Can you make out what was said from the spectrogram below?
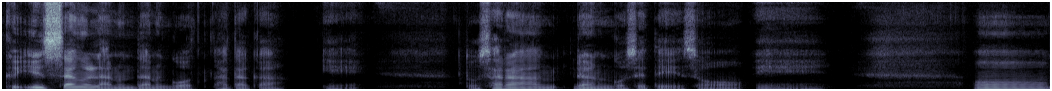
그 일상을 나눈다는 것 하다가, 예, 또 사랑이라는 것에 대해서, 예, 어,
